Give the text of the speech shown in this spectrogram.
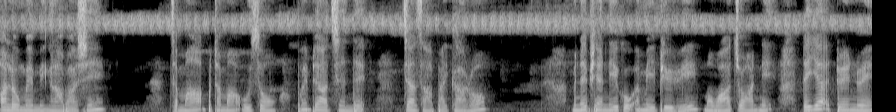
အားလုံးပဲမင်္ဂလာပါရှင်။ကျွန်မပထမဦးဆုံးဖွင့်ပြခြင်းတဲ့ကြံစာပိုက်ကတော့ မနေ့ဖြန်နေ့ကိုအမိပြု၍မဝါကြွားနှင့်တရက်အတွင်းတွင်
